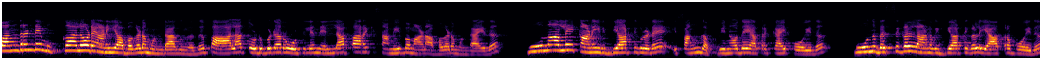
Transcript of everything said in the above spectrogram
പന്ത്രണ്ടേ മുക്കാലോടെയാണ് ഈ അപകടം ഉണ്ടാകുന്നത്. പാലാ തൊടുപുഴ റോട്ടിലെ നെല്ലാപ്പാറയ്ക്ക് സമീപമാണ് അപകടം ഉണ്ടായത്. മൂന്നാറിലേക്കാണ് ഈ വിദ്യാർത്ഥികളുടെ സംഘം വിനോദയാത്രയ്ക്കായി പോയത്. മൂന്ന് ബസ്സുകളിലാണ് വിദ്യാർത്ഥികൾ യാത്ര പോയത്.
